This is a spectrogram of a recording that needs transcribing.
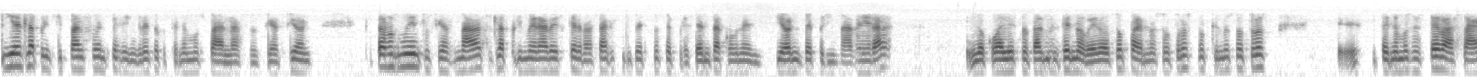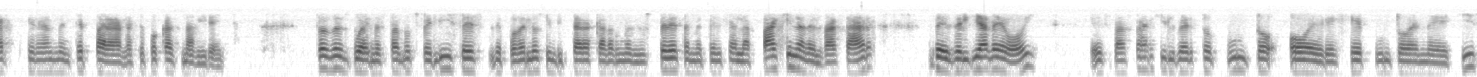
y es la principal fuente de ingreso que tenemos para la asociación. Estamos muy entusiasmadas, es la primera vez que el Bazar Gilberto se presenta con una edición de primavera lo cual es totalmente novedoso para nosotros porque nosotros eh, tenemos este bazar generalmente para las épocas navideñas. Entonces, bueno, estamos felices de poderlos invitar a cada uno de ustedes a meterse a la página del bazar desde el día de hoy. Es bazargilberto.org.mx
